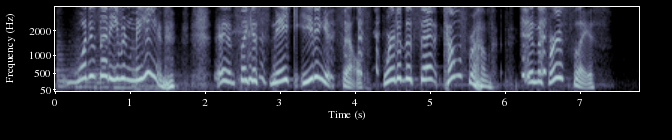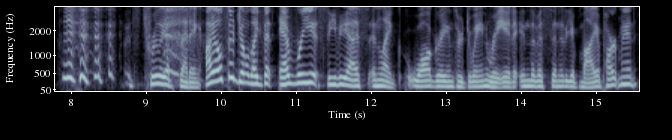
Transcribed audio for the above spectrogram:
What does that even mean? It's like a snake eating itself. Where did the scent come from in the first place? It's truly upsetting. I also don't like that every CVS and like Walgreens or Duane Reade in the vicinity of my apartment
